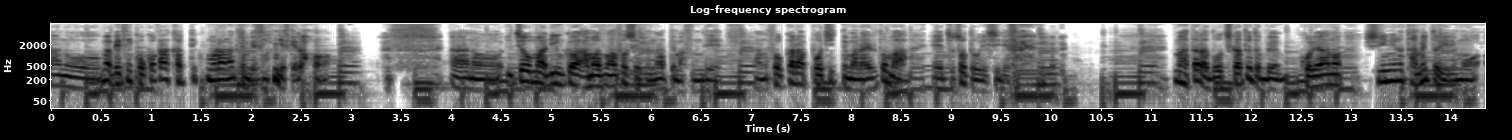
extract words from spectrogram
あ、あの、まあ、別にここから買ってもらわなくても別にいいんですけど、あの、一応、まあ、リンクは Amazon アソシエイトになってますんで、あの、そこからポチってもらえると、まあ、えっ、と、ちょっと嬉しいです。まあ、ただ、どっちかというと、これはあの、収入のためというよりも、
